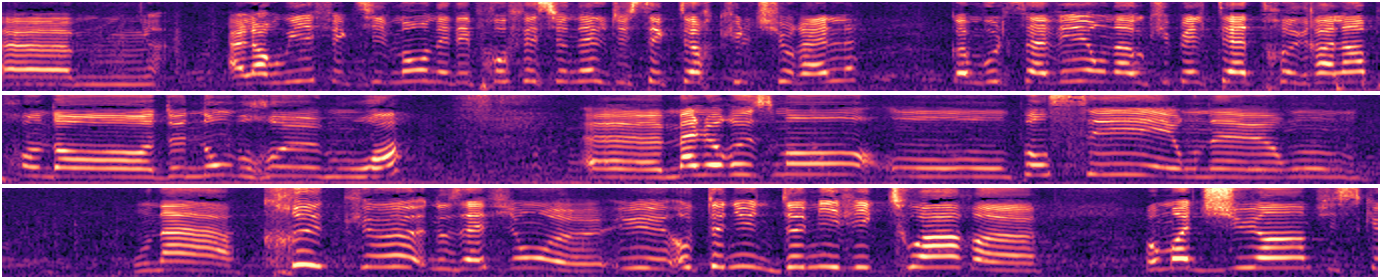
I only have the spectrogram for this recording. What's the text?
Euh, alors oui, effectivement, on est des professionnels du secteur culturel. Comme vous le savez, on a occupé le théâtre Gralin pendant de nombreux mois. Euh, malheureusement, on pensait, on a, on, a, cru que nous avions euh, obtenu une demi-victoire au mois de juin, puisque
